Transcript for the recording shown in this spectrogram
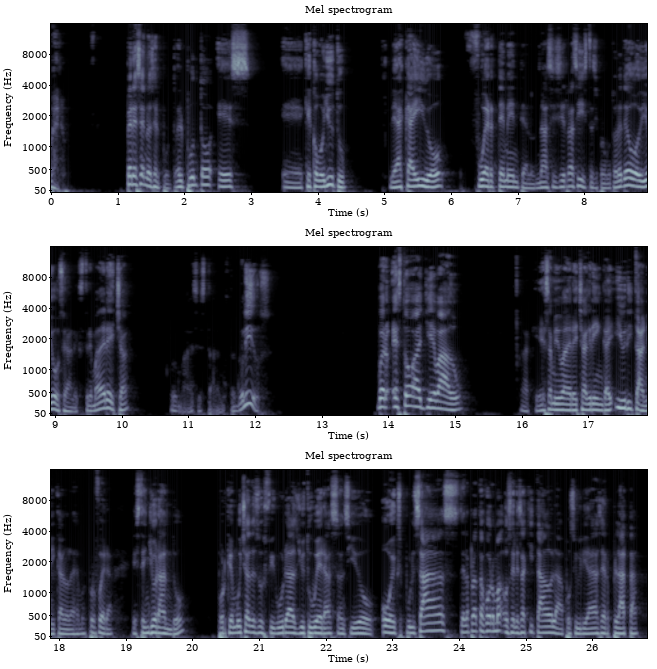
Bueno. Pero ese no es el punto. El punto es eh, que como YouTube le ha caído fuertemente a los nazis y racistas y promotores de odio, o sea, a la extrema derecha, los más están, están dolidos. Bueno, esto ha llevado a que esa misma derecha gringa y británica, no la dejemos por fuera, estén llorando porque muchas de sus figuras youtuberas han sido o expulsadas de la plataforma o se les ha quitado la posibilidad de hacer plata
